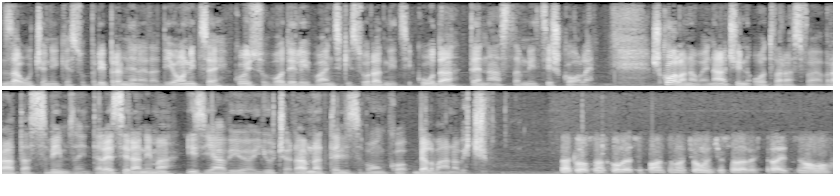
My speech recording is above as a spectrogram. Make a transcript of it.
za učenike su pripremljene radionice koji su vodili vanjski suradnici Kuda te nastavnici škole. Škola na ovaj način otvara svoja vrata svim zainteresiranima, izjavio je jučer ravnatelj Zvonko Belvanović. Dakle, osnovna škola Josipa Antona Čolnića sada već tradicionalno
